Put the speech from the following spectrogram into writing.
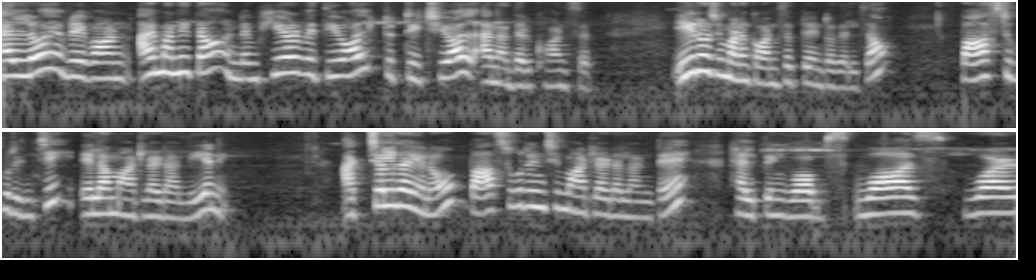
Hello everyone I Anita and I'm here with you all to teach you all another concept ఈరోజు మన కాన్సెప్ట్ ఏంటో తెలుసా? పాస్ట్ గురించి ఎలా మాట్లాడాలి అని. యాక్చువల్గా యూనో పాస్ట్ గురించి మాట్లాడాలంటే helping verbs was were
